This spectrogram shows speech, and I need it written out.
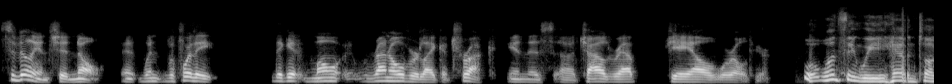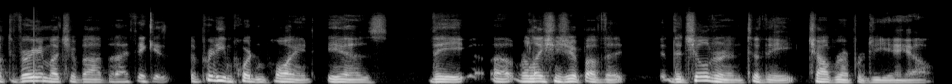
civilians should know and when before they they get mo- run over like a truck in this uh, child rep GAL world here? Well, one thing we haven't talked very much about, but I think is a pretty important point, is the uh, relationship of the the children to the child rep GAL.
